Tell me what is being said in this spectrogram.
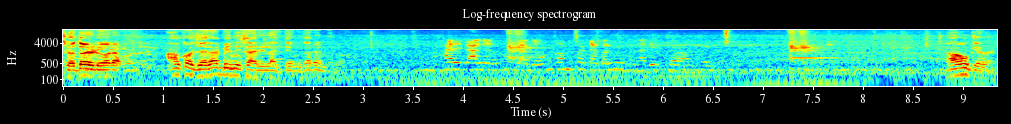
જોતો હોય ડોરા પણ. આંખો જરા બી નહીં સારી લાગતી એમ કરે ને. હા શું કહેવાય?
